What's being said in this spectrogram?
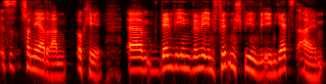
es ist schon näher dran. Okay. Ähm, wenn wir ihn, wenn wir ihn finden, spielen wir ihn jetzt ein.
